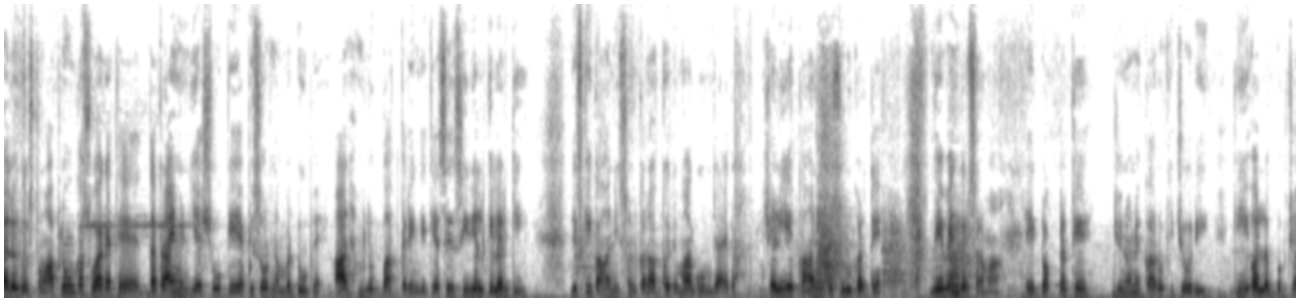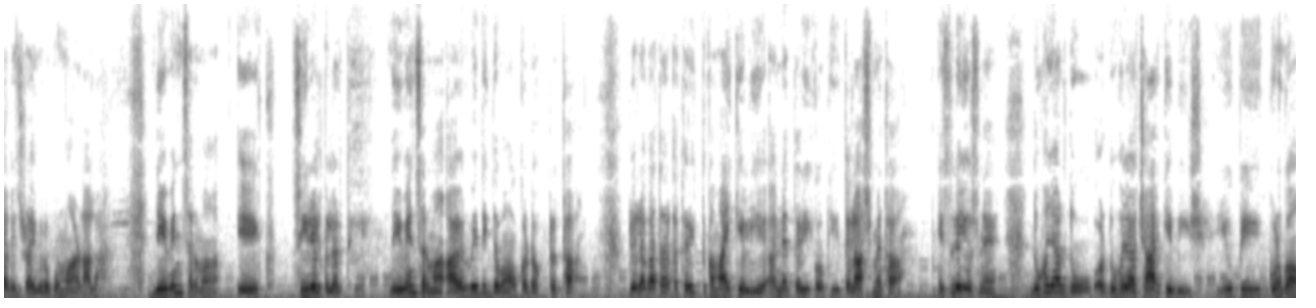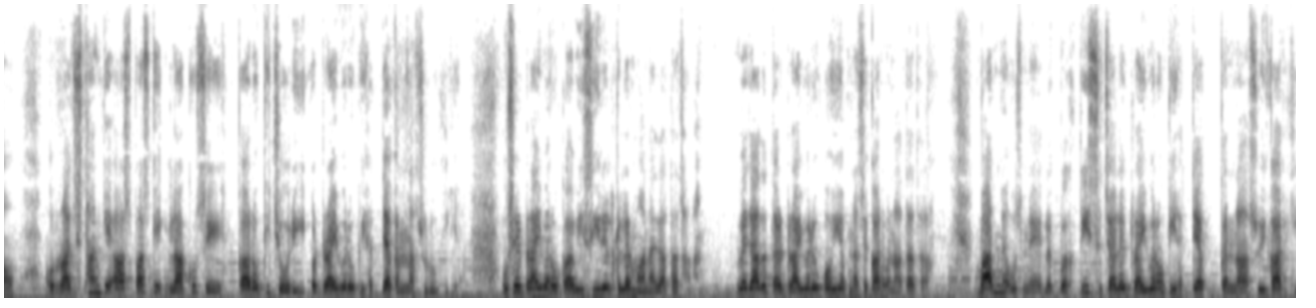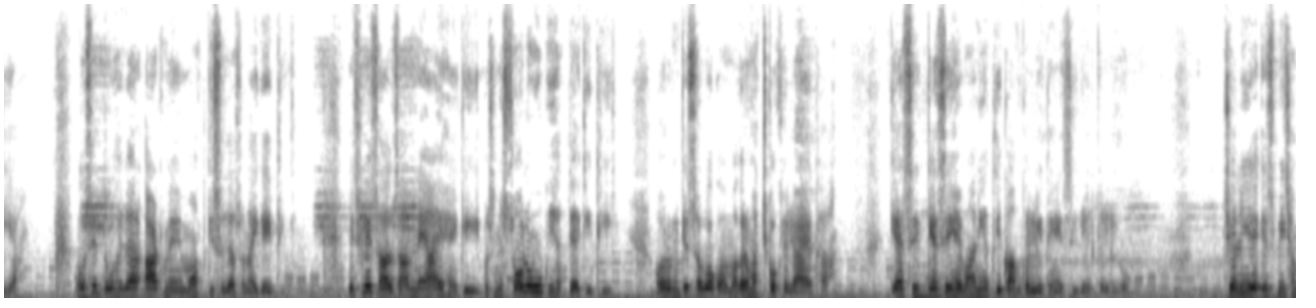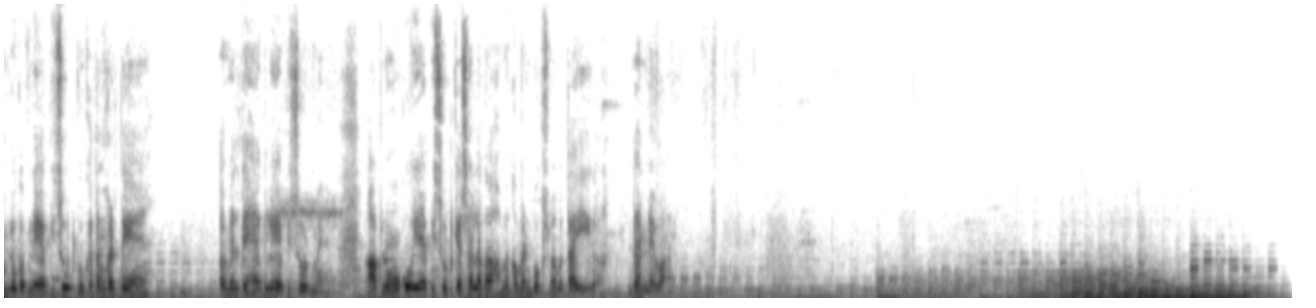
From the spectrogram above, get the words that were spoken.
Hello दोस्तों, आप लोगों का स्वागत है द क्राइम इंडिया शो के एपिसोड नंबर टू पे। आज हम लोग बात करेंगे कैसे सीरियल किलर की, जिसकी कहानी सुनकर आपका दिमाग घूम जाएगा। चलिए कहानी को शुरू करते हैं। देवेंद्र शर्मा एक डॉक्टर थे, जिन्होंने कारों की चोरी की और लगभग चालीस ड्राइवरों को मार डाला। देवेंद्र शर्मा एक सीरियल किलर थे। देवेंद्र शर्मा आयुर्वेदिक दवाओं का डॉक्टर था, जो लगातार अतिरिक्त कमाई के लिए अन्य तरीकों की तलाश में था। इसलिए उसने 2002 और 2004 के बीच यूपी, गुड़गांव और राजस्थान के आसपास के इलाकों से कारों की चोरी और ड्राइवरों की हत्या करना शुरू किया। उसे ड्राइवरों का भी सीरियल किलर माना जाता था। वह ज़्यादातर ड्राइवरों को ही अपना शिकार बनाता था। बाद में उसने लगभग 30 से 40 ड्राइवरों की हत्या करना स्वीकार किया। उसे 2008 में मौत की सज़ा सुनाई गई थी। पिछले साल सामने आए हैं कि उसने सौ लोगों की हत्या की थी और उनके सबों को मगरमच्छ को खिलाया था। कैसे कैसे हैवानियत के काम कर लेते हैं सीरियल किलर लोग चलिए, इस बीच हम लोग अपने एपिसोड को ख़त्म करते हैं। और मिलते हैं अगले एपिसोड में। आप लोगों को ये एपिसोड कैसा लगा, हमें कमेंट बॉक्स में बताइएगा। धन्यवाद।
